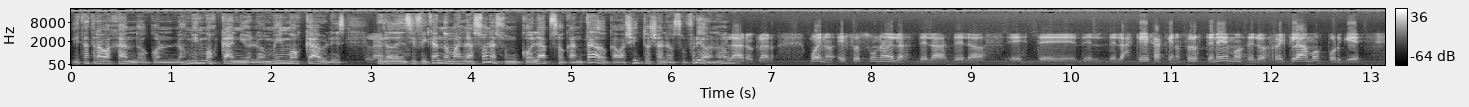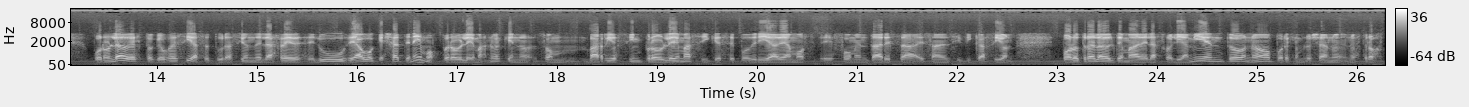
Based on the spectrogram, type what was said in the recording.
y estás trabajando con los mismos caños, los mismos cables, pero densificando más la zona, es un colapso cantado. Caballito ya lo sufrió, ¿no? Claro, claro. Bueno, eso es una de las, de las, de las, este, de las quejas que nosotros tenemos, de los reclamos, porque por un lado esto que vos decías, saturación de las redes de luz, de agua, que ya tenemos problemas, no es que no, son barrios sin problemas y que se podría, digamos, eh, fomentar esa, esa densificación. Por otro lado, el tema del asoleamiento, ¿no? Por ejemplo, ya nuestros,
